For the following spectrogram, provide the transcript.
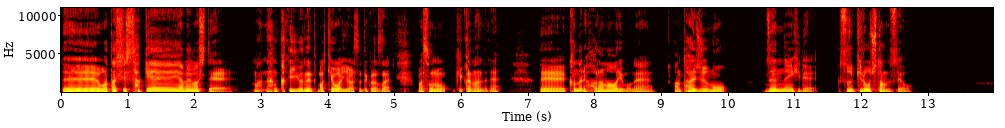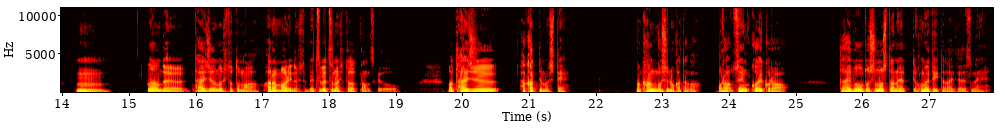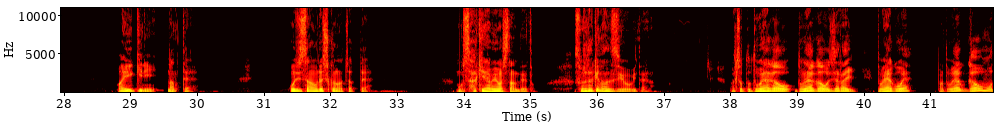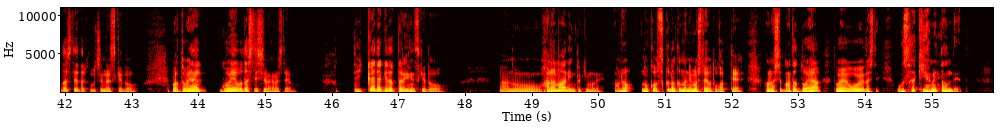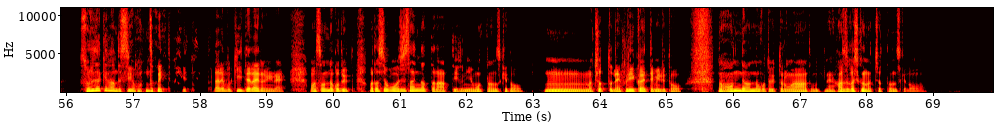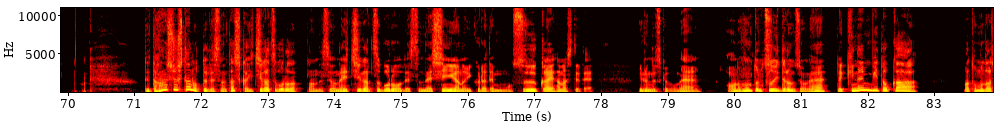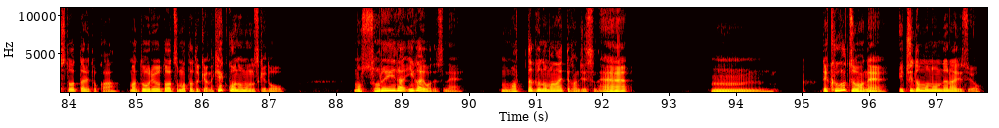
で、私、酒やめまして、まあ何回言うねんと、まあ今日は言わせてください。まあその結果なんでね。で、かなり腹回りもね、あの体重も前年比で数キロ落ちたんですよ。うん。なので、体重の人とまあ腹回りの人別々の人だったんですけど、まあ体重測ってまして、まあ看護師の方が、あら、前回からだいぶ落としましたねって褒めていただいてですね、まあいい気になって、おじさん嬉しくなっちゃって、もう酒やめましたんで、と。それだけなんですよ、みたいな。まあ、ちょっとドヤ顔、ドヤ顔じゃない、ドヤ声？まあ、ドヤ顔も出してたかもしれないですけど、まあ、ドヤ声を出してしまいましたよ。で、一回だけだったらいいんですけど、あのー腹回りの時もね、あら、なんか少なくなりましたよとかって話して、またドヤ、ドヤ声を出して、お酒やめたんで、それだけなんですよ、本当に。誰も聞いてないのにね。まあそんなこと言って、私もおじさんになったなっていうふうに思ったんですけど、うん、まあちょっとね、振り返ってみると、なんであんなこと言ったのかなと思ってね、恥ずかしくなっちゃったんですけど。で、断酒したのってですね、確か1月頃だったんですよね。1月頃ですね、深夜のいくらでももう数回話してているんですけどね、あの、本当に続いてるんですよね。で、記念日とか、まあ友達と会ったりとか、まあ同僚と集まった時はね、結構飲むんですけど、もうそれ以来以外はですね、もう全く飲まないって感じですね。うーん。で、9月はね、一度も飲んでないですよ。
